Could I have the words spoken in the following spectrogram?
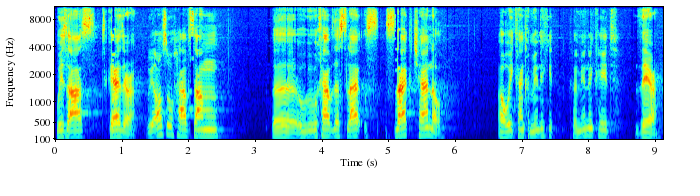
with us together. We also have some, uh, we have the Slack, Slack channel. Uh, we can communicate, communicate there.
